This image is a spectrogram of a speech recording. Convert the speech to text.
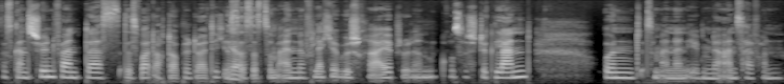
das ganz schön fand, dass das Wort auch doppeldeutig ist, Ja. dass das zum einen eine Fläche beschreibt oder ein großes Stück Land und zum anderen eben eine Anzahl von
